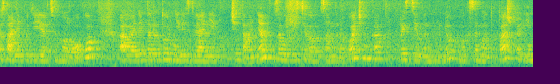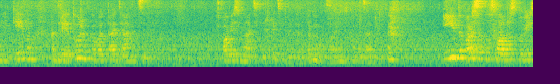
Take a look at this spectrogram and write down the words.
остання подія цього року. Е, Літературні різдвяні читання за участі Олександра Войченка, Христі Венгренюк, Максима Тупешка, Інги Кейвен, Андрія Тужикова та Діани Цивік. О 18.30 в літературному Целинському центрі. І тепер Святослав розповість.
